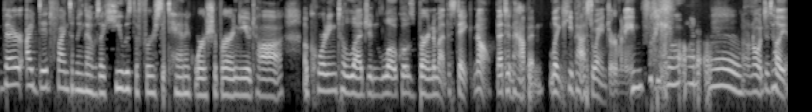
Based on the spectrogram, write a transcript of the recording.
there I did find something that was like he was the first satanic worshiper in Utah. According to legend, locals burned him at the stake. No, that didn't happen. Like he passed away in Germany. Like What on earth? I don't know what to tell you.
